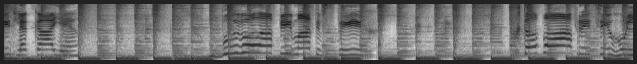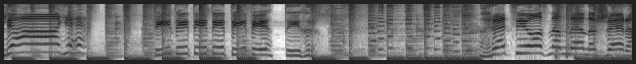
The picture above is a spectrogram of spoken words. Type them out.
Всіх лякає. Буйвола впіймати встиг. Хто по Африці гуляє? Ти, ти, ти, ти, ти, ти, тигр. Граціозна ненажера.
